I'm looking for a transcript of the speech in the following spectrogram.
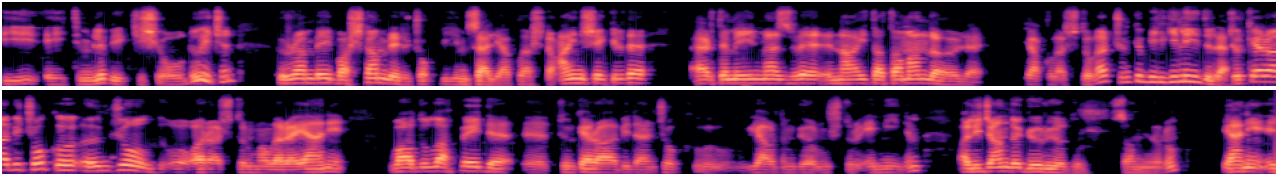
iyi eğitimli bir kişi olduğu için Hürrem Bey baştan beri çok bilimsel yaklaştı. Aynı şekilde Ertem Eğilmez ve Nait Ataman da öyle yaklaştılar. Çünkü bilgiliydiler. Türker abi çok e, öncü oldu o araştırmalara. Yani Vadullah Bey de e, Türker abiden çok e, yardım görmüştür eminim. Alican da görüyordur sanıyorum. Yani e,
